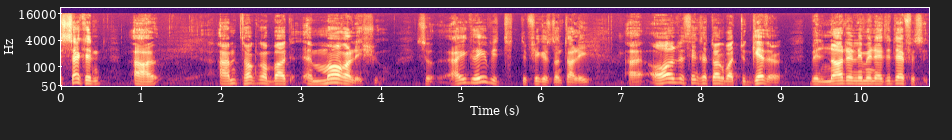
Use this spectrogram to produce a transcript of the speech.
second, I'm talking about a moral issue. So I agree with the figures don't tally. all the things I talk about together will not eliminate the deficit.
